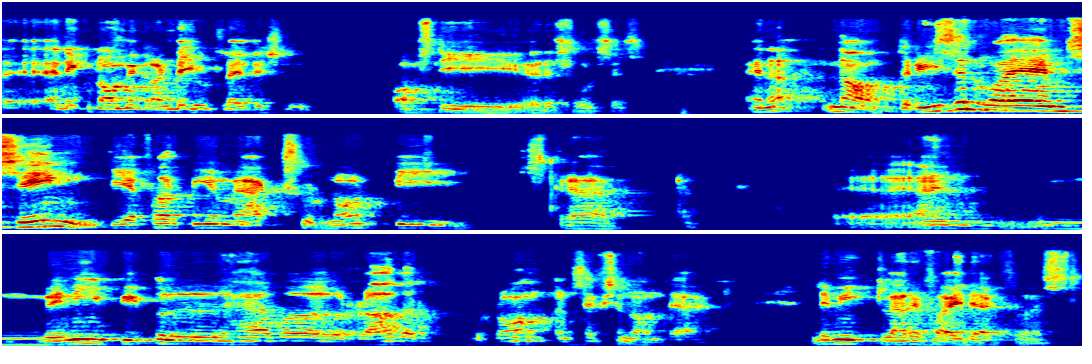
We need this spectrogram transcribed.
uh, an economic underutilization of the resources. And uh, now, the reason why I'm saying the FRBM Act should not be scrapped, uh, and many people have a rather wrong conception on that. Let me clarify that first.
